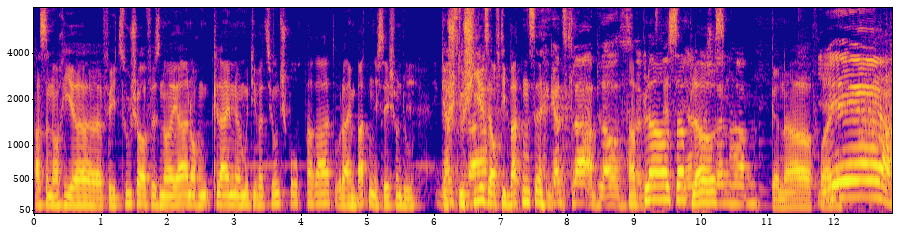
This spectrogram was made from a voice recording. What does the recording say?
Hast du noch hier äh, für die Zuschauer fürs neue Jahr noch einen kleinen Motivationsspruch parat oder einen Button? Ich sehe schon, du, du, du klar. schielst auf die Buttons. Ganz klar Applaus. Applaus, Applaus. Genau, Freunde. Yeah!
